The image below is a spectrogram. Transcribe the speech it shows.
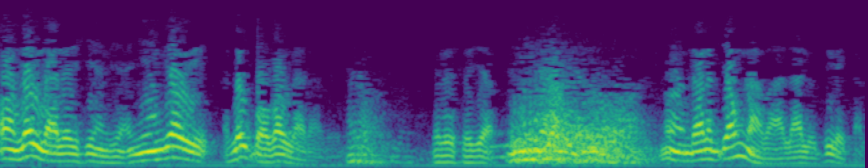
အော်လှုပ်လာလို့ရှိရင်ဖြင့်အငြိမ်ပြောက်ရအလှုပ်ပေါ်ပေါက်လာတာပဲဘယ်လိုဆိုကြ ဟုတ်ဒါလည်းပြောင်းတာပါလားလို့သိလိုက်ကြလား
